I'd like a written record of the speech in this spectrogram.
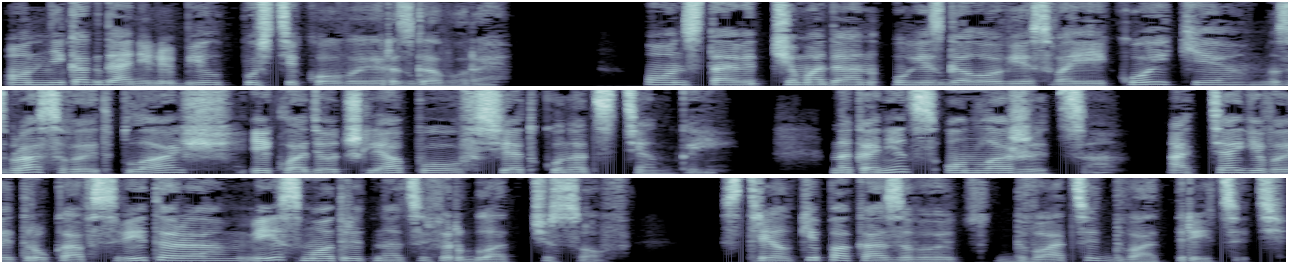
он никогда не любил пустяковые разговоры. Он ставит чемодан у изголовья своей койки, сбрасывает плащ и кладет шляпу в сетку над стенкой. Наконец он ложится, оттягивает рукав свитера и смотрит на циферблат часов. Стрелки показывают 22.30.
